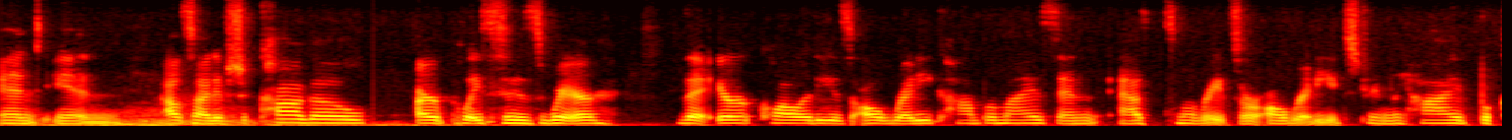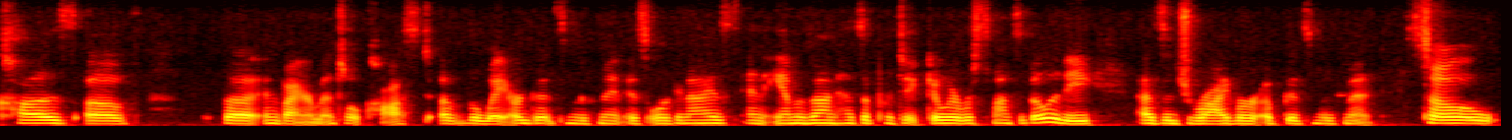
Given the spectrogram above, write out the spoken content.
and in outside of Chicago are places where the air quality is already compromised and asthma rates are already extremely high because of the environmental cost of the way our goods movement is organized. And Amazon has a particular responsibility as a driver of goods movement. So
